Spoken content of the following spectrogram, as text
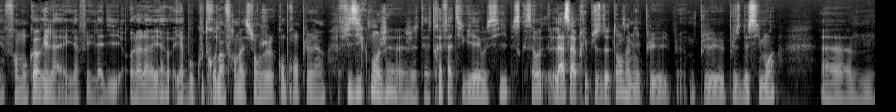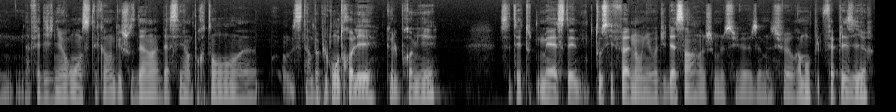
enfin, mon corps, il a, il, a fait, il a dit Oh là là, il y a, beaucoup trop d'informations, je comprends plus rien. Physiquement, j'étais très fatigué aussi, parce que là, ça a pris plus de temps, ça a mis plus, plus, plus de six mois. Euh, on a fait des vignerons, c'était quand même quelque chose d'assez important. C'était un peu plus contrôlé que le premier. C'était tout, mais c'était tout aussi fun au niveau du dessin. Je me suis, je me suis vraiment fait plaisir.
